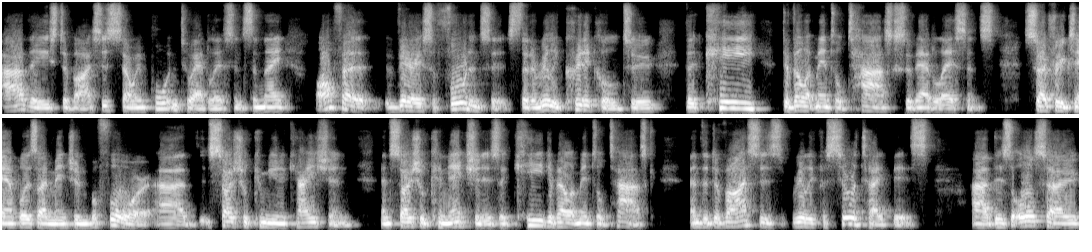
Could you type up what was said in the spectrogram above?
are these devices so important to adolescents? And they offer various affordances that are really critical to the key developmental tasks of adolescence. So, for example, as I mentioned before, uh, social communication and social connection is a key developmental task, and the devices really facilitate this. Uh, there's also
